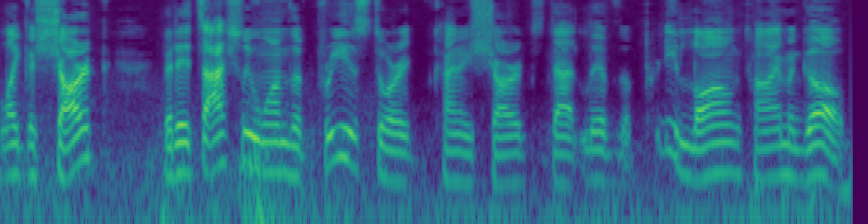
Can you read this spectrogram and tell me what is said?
like a shark, but it's actually one of the prehistoric kind of sharks that lived a pretty long time ago.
